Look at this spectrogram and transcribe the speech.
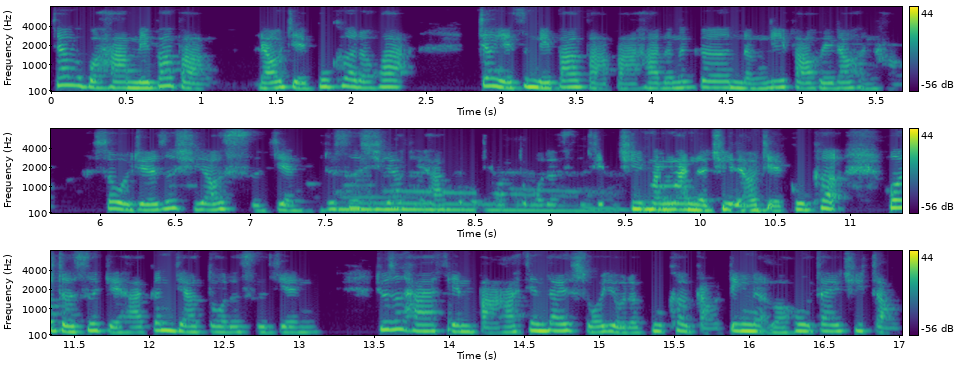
这样如果他没办法了解顾客的话，这样也是没办法把他的那个能力发挥到很好。所以我觉得是需要时间，就是需要给他更加多的时间去慢慢的去了解顾客，或者是给他更加多的时间，就是他先把他现在所有的顾客搞定了，然后再去找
